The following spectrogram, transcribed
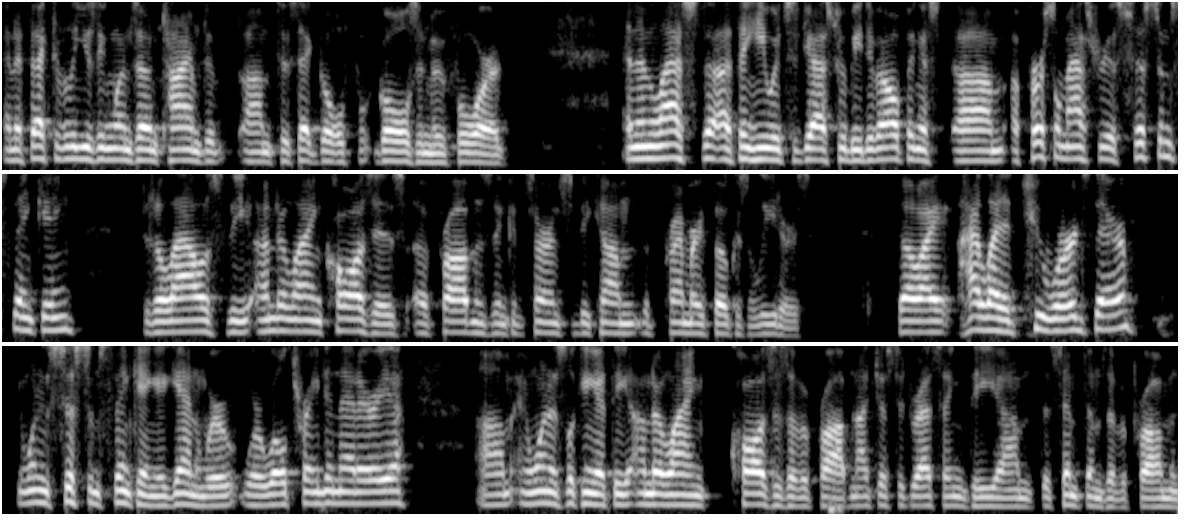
and effectively using one's own time to um, to set goal, goals and move forward. And then the last uh, thing he would suggest would be developing a, um, a personal mastery of systems thinking that allows the underlying causes of problems and concerns to become the primary focus of leaders. So I highlighted two words there. One is systems thinking. Again, we're, we're well trained in that area. Um, and one is looking at the underlying causes of a problem, not just addressing the um, the symptoms of a problem,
